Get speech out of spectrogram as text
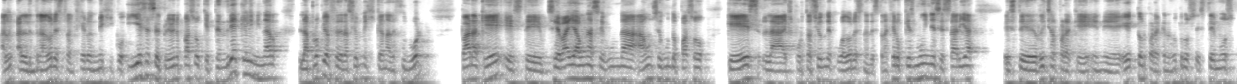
al, entrenador extranjero en México. Y ese es el primer paso que tendría que eliminar la propia Federación Mexicana de Fútbol para que este, se vaya a una segunda, a un segundo paso que es la exportación de jugadores en el extranjero, que es muy necesaria, este, Richard, para que, en, eh, Héctor, para que nosotros estemos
